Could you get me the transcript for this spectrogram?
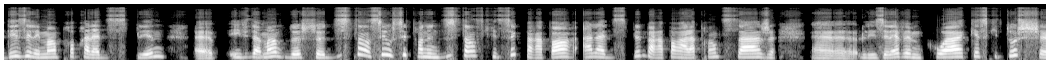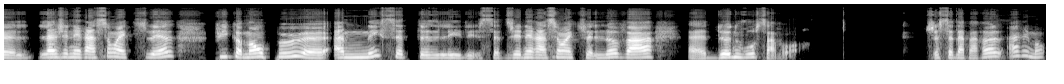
des éléments propres à la discipline. évidemment, de se distancer aussi, de prendre une distance critique par rapport à la discipline, par rapport à l'apprentissage. les élèves aiment quoi? Qu'est-ce qui touche la génération actuelle? Puis comment on peut amener cette génération actuelle-là vers de nouveaux savoirs. Je cède la parole à Raymond.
